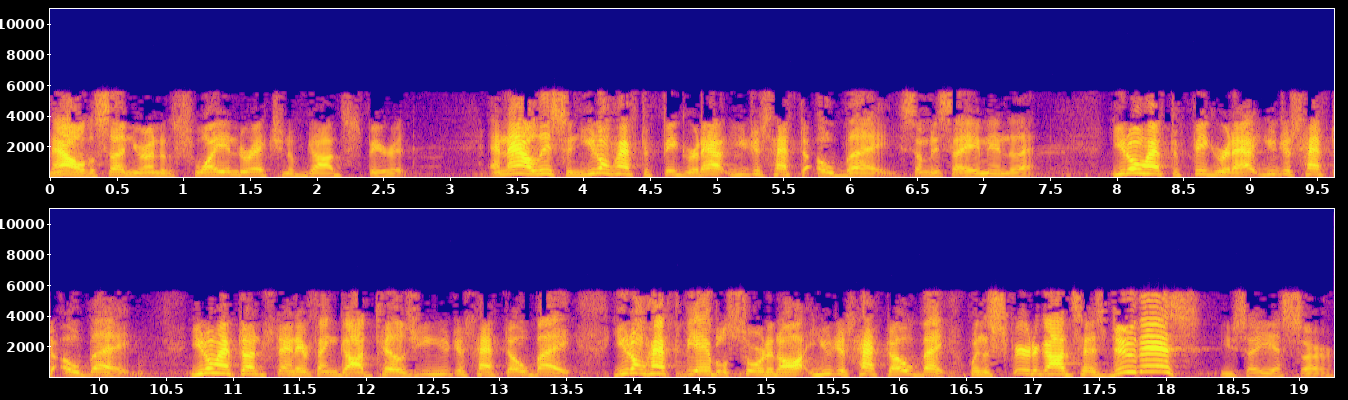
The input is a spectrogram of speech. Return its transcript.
now all of a sudden you're under the sway and direction of God's Spirit. And now listen, you don't have to figure it out, you just have to obey. Somebody say amen to that. You don't have to figure it out, you just have to obey. You don't have to understand everything God tells you. You just have to obey. You don't have to be able to sort it out. You just have to obey. When the Spirit of God says, do this, you say, yes, sir.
